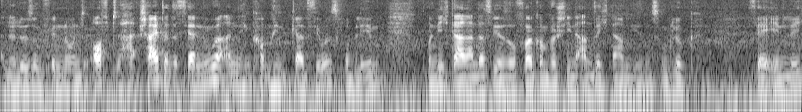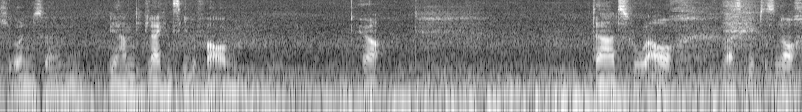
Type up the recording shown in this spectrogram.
eine Lösung finden. Und oft scheitert es ja nur an den Kommunikationsproblemen und nicht daran, dass wir so vollkommen verschiedene Ansichten haben. Die sind zum Glück sehr ähnlich und ähm, wir haben die gleichen Ziele vor Augen. Ja. Dazu auch. Was gibt es noch?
